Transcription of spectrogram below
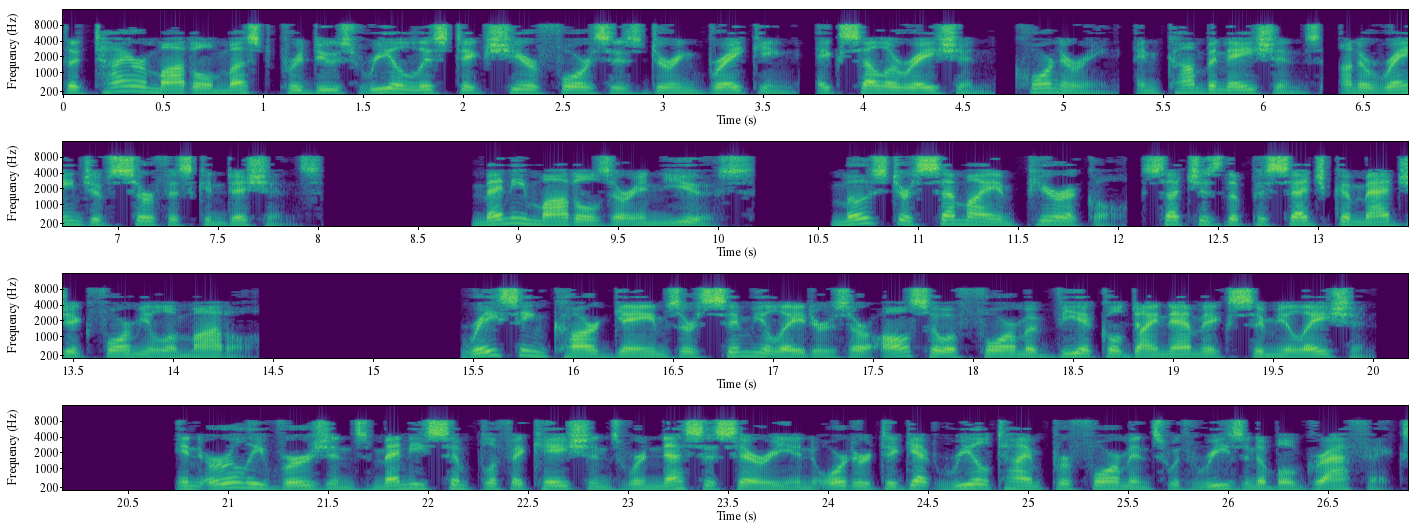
The tire model must produce realistic shear forces during braking, acceleration, cornering, and combinations, on a range of surface conditions. Many models are in use. Most are semi-empirical, such as the Pacejka Magic Formula model. Racing car games or simulators are also a form of vehicle dynamics simulation. In early versions many simplifications were necessary in order to get real-time performance with reasonable graphics.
